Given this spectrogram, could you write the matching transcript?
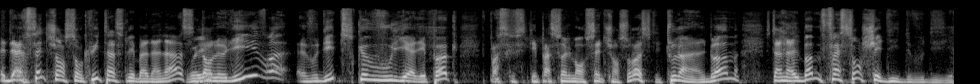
Et D'ailleurs, cette chanson Cuitas les bananas, Oui. dans le livre, vous dites ce que vous vouliez à l'époque, parce que c'était pas seulement cette chanson-là, c'était tout un album. C'était un album façon Chédid, vous disiez.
